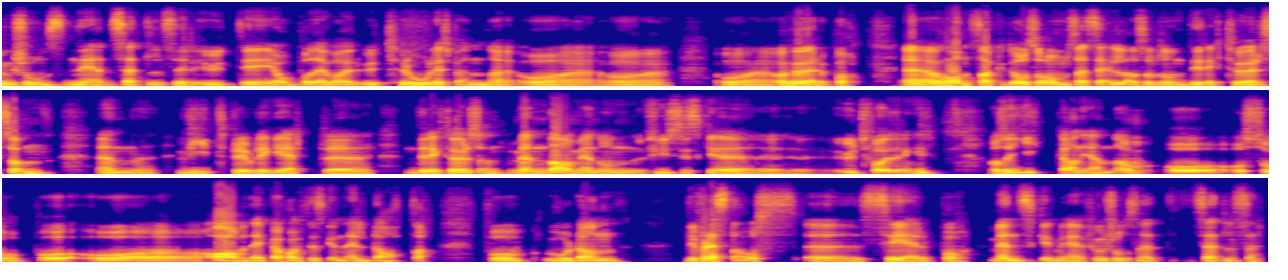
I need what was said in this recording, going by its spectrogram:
funksjonsnedsettelser ut i jobb, og det var utrolig spennende å, å, å, å høre på. Eh, han snakket jo også om seg selv da, som sånn direktørsønn. En hvit, privilegert eh, direktørsønn, men da med noen fysiske eh, utfordringer. Og så gikk han gjennom og, og så på og avdekka faktisk en del data på hvordan de fleste av oss eh, ser på mennesker med funksjonsnedsettelse.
